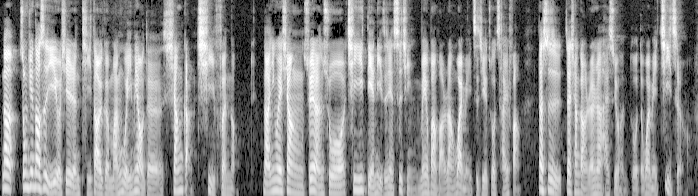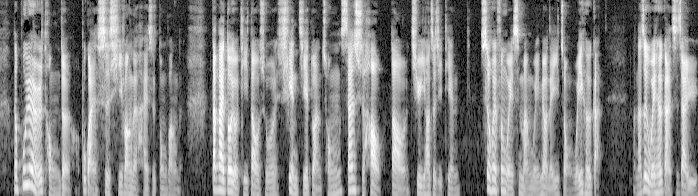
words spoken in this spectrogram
那中间倒是也有些人提到一个蛮微妙的香港气氛哦。那因为像虽然说七一典礼这件事情没有办法让外媒直接做采访。但是在香港仍然还是有很多的外媒记者，都不约而同的，不管是西方的还是东方的，大概都有提到说，现阶段从三十号到七月一号这几天，社会氛围是蛮微妙的一种违和感。那这个违和感是在于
